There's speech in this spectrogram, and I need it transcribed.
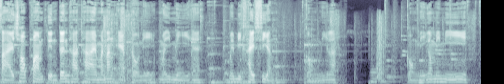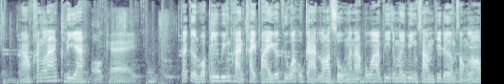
สายชอบความตื่นเต้นท้าทายมานั่งแอบแถวนี้ไม่มีฮะ ไม่มีใครเสี่ยงกล่องนี้ล่ะ กล่องนี้ก็ไม่มีเอาข้างล่างเคลียร์ Okay. ถ้าเกิดว่าพี่วิ่งผ่านใครไปก็คือว่าโอกาสรอดสูงแล้วนะ เพราะว่าพี่จะไม่วิ่งซ้ำที่เดิมสองรอบ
